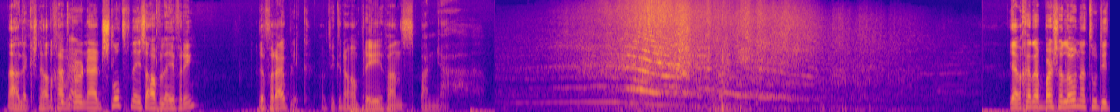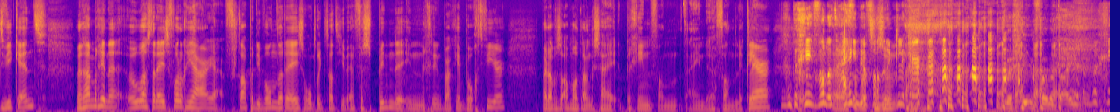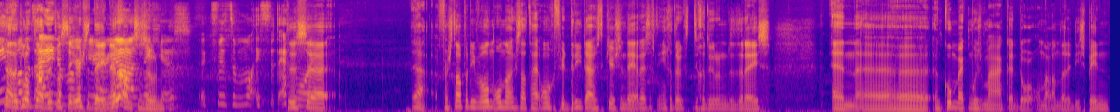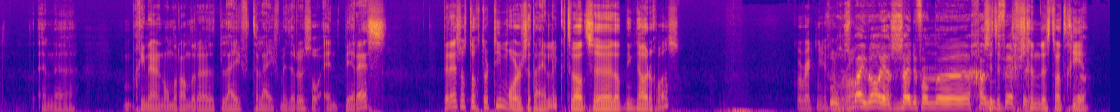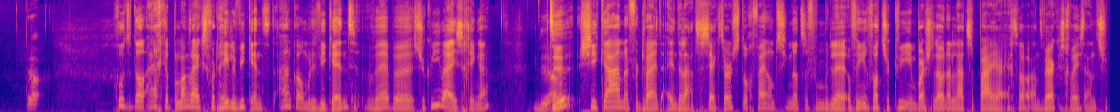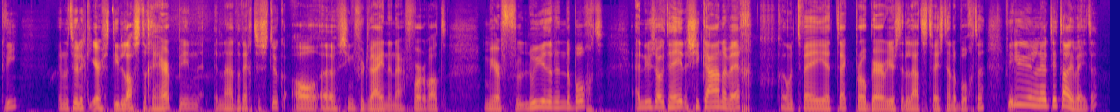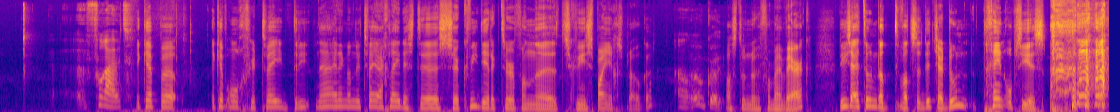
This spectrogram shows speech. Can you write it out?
Nou, lekker snel. Dan gaan Goed, we door naar het slot van deze aflevering. De vooruitblik op de Grand Prix van Spanje. Ja, we gaan naar Barcelona toe dit weekend. We gaan beginnen. Hoe was de race vorig jaar? Ja, Verstappen die won de race. Ondanks dat hij even spinde in de grindbak in bocht 4. Maar dat was allemaal dankzij het begin van het einde van Leclerc. Het begin van het Eh, einde van. Leclerc. Begin van het einde. Het begin Ja, dat van klopt het wel. Dit was de eerste Leclerc. DNF van Ja, het seizoen. netjes. Ik vind het. Ik vind het echt Dus mooi. eh, ja, Verstappen die won, ondanks dat hij ongeveer 3000 keer zijn DRS heeft ingedrukt gedurende de race. En eh, een comeback moest maken door onder andere die spin. En eh, ging daar onder andere het lijf te lijf met Russell en Perez. Perez was toch door teamorders uiteindelijk, terwijl ze dat niet nodig was. Correct me Volgens mij wel, ja. Ze zeiden van, eh Er ga niet vechten. verschillende strategieën. Ja. Ja. Goed, dan eigenlijk het belangrijkste voor het hele weekend, het aankomende weekend. We hebben circuitwijzigingen. Ja. De chicane verdwijnt in de laatste sector. Het is toch fijn om te zien dat de Formule, of in ieder geval het circuit in Barcelona de laatste paar jaar echt wel aan het werk is geweest aan het circuit. We hebben natuurlijk eerst die lastige herpin naar het rechte stuk al eh, zien verdwijnen naar voor wat meer vloeiende bocht. En nu is ook de hele chicane weg. Er komen twee eh, Tech Pro barriers in de laatste twee snelle bochten. Willen jullie een leuk detail weten? Eh, vooruit. Ik heb, ik heb ongeveer twee, drie, nee, ik denk dat nu twee jaar geleden is de circuitdirecteur van het circuit in Spanje gesproken. Oh. Oké. Was toen voor mijn werk. Die zei toen dat wat ze dit jaar doen geen optie is.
